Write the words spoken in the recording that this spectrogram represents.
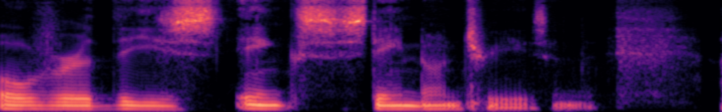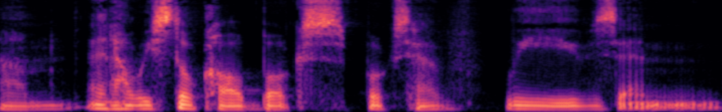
over these inks stained on trees and um, and how we still call books books have leaves and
